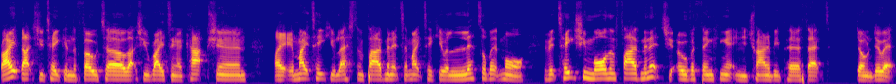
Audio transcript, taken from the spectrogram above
right? That's you taking the photo, that's you writing a caption. Like it might take you less than five minutes, it might take you a little bit more. If it takes you more than five minutes, you're overthinking it and you're trying to be perfect don't do it.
